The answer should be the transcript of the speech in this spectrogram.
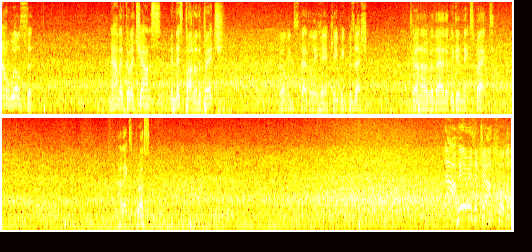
Now Wilson. Now they've got a chance in this part of the pitch. Building steadily here, keeping possession. Turnover there that we didn't expect. Alex Brosque. Now here is a chance for them.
